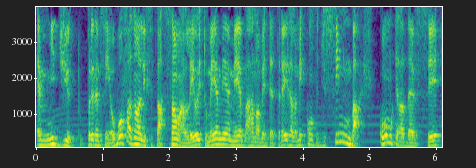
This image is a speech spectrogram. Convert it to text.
é me dito. Por exemplo, assim, eu vou fazer uma licitação, a lei 8666-93, ela me conta de cima embaixo como que ela deve ser,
